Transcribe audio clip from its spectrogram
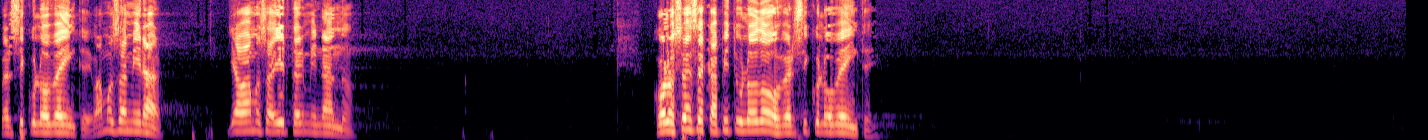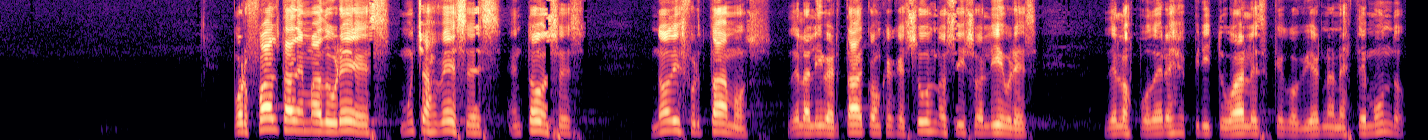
versículo 20. Vamos a mirar. Ya vamos a ir terminando. Colosenses capítulo 2, versículo 20. Por falta de madurez, muchas veces, entonces, no disfrutamos de la libertad con que Jesús nos hizo libres de los poderes espirituales que gobiernan este mundo.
